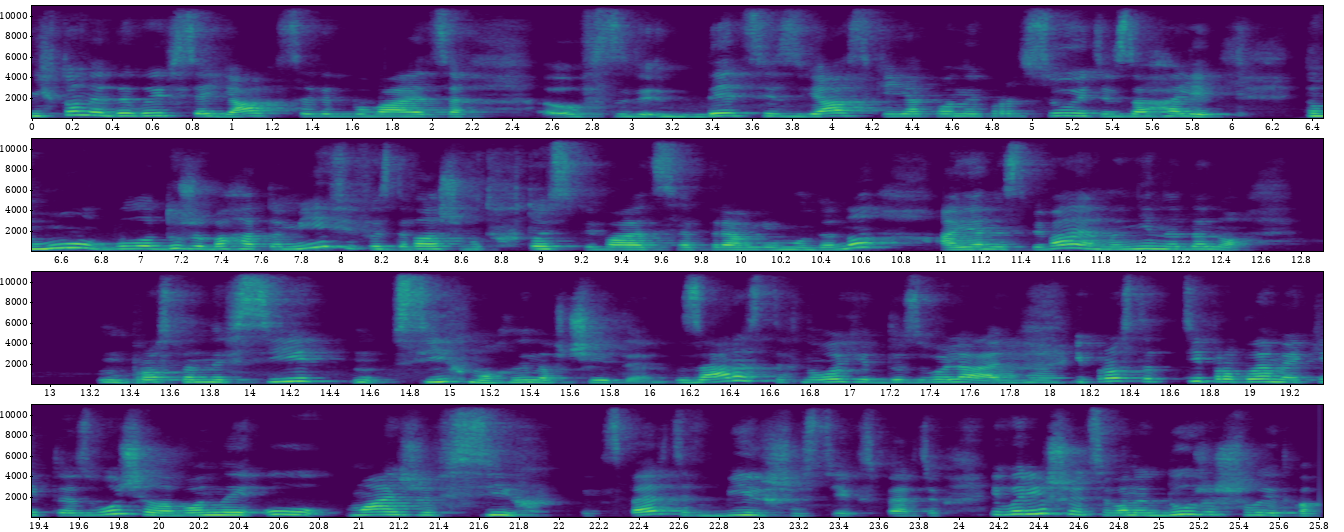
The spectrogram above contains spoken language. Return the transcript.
Ніхто не дивився, як це відбувається, е, де ці зв'язки, як вони працюють і взагалі. Тому було дуже багато міфів, і здавалося, що от хтось співає це прям йому дано, а я не співаю, мені не дано. Просто не всі всіх могли навчити. Зараз технології дозволяють. І просто ті проблеми, які ти озвучила, вони у майже всіх експертів, більшості експертів, і вирішуються вони дуже швидко.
